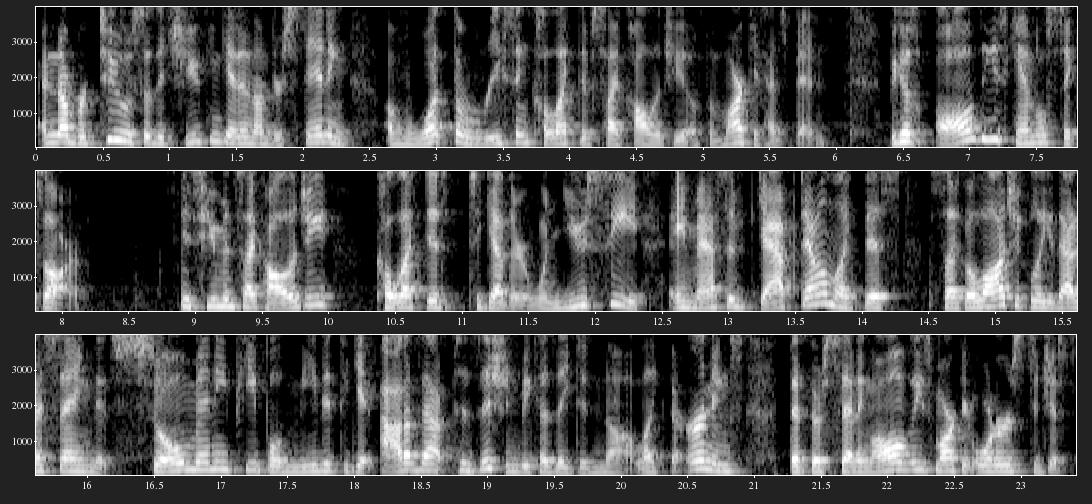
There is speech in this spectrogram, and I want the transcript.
And number two, so that you can get an understanding of what the recent collective psychology of the market has been. Because all these candlesticks are is human psychology collected together. When you see a massive gap down like this, psychologically, that is saying that so many people needed to get out of that position because they did not like the earnings that they're setting all of these market orders to just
